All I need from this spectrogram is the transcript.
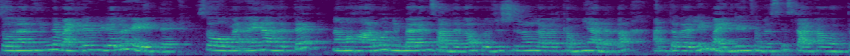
ಸೊ ನಾನು ಹಿಂದೆ ಮೈಗ್ರೇನ್ ವಿಡಿಯೋಲು ಹೇಳಿದ್ದೆ. ಸೊ ಏನಾಗುತ್ತೆ? ನಮ್ಮ ಹಾರ್ಮೋನ್ ಇಂಬ್ಯಾಲೆನ್ಸ್ ಆದಾಗ ಪ್ರೊಜೆಸ್ಟಿರೋನ್ ಲೆವೆಲ್ ಕಮ್ಮಿ ಆದಾಗ ಅಂಥವರಲ್ಲಿ ಮೈಗ್ರೇನ್ ಸಮಸ್ಯೆ ಸ್ಟಾರ್ಟ್ ಆಗುವಂತ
